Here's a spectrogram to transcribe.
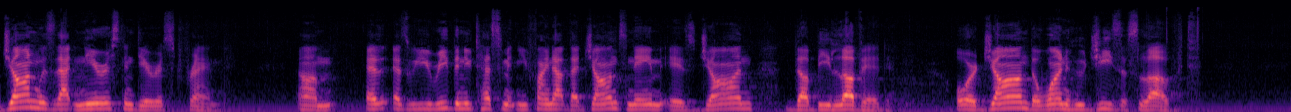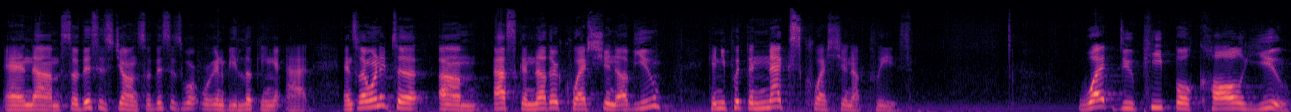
John was that nearest and dearest friend. Um, as, as we read the New Testament, you find out that John's name is John the Beloved, or John the one who Jesus loved. And um, so this is John. So this is what we're going to be looking at. And so I wanted to um, ask another question of you. Can you put the next question up, please? What do people call you?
